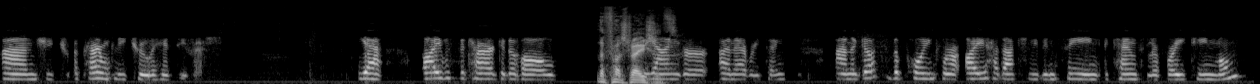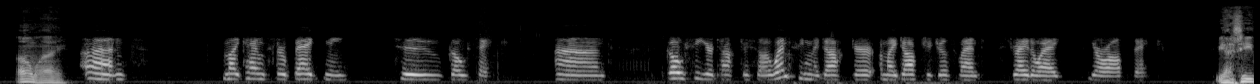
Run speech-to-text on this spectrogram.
and she tr- apparently threw a hissy fit. Yeah, I was the target of all The frustration, the anger and everything, and it got to the point where I had actually been seeing a counsellor for 18 months, Oh my. and my counsellor begged me to go sick and go see your doctor. So I went to see my doctor, and my doctor just went straight away, "You're all sick." Yeah, see,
